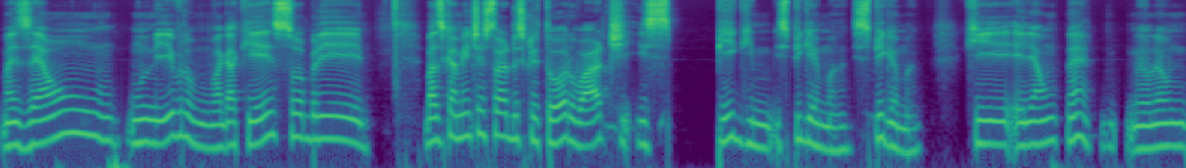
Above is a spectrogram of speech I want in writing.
Mas é um, um livro, um HQ sobre basicamente a história do escritor, o Art Spig, Spiegelman, Spiegelman, que ele é um, né, ele é um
